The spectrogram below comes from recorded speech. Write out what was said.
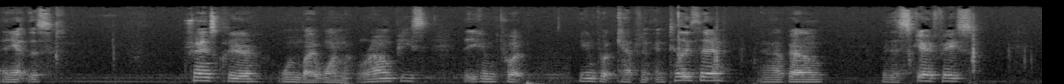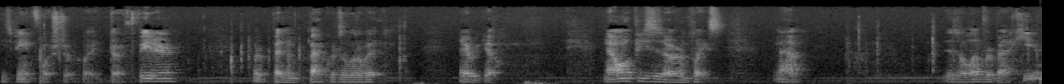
And you got this trans-clear one by one round piece that you can put you can put Captain Antilles there and I've got him with his scared face he's being forced to by Darth Vader or bend him backwards a little bit there we go now all the pieces are in place now there's a lever back here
